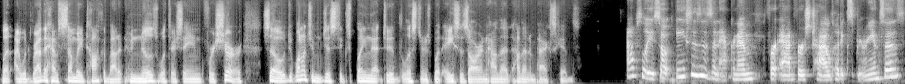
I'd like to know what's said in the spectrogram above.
but I would rather have somebody talk about it who knows what they're saying for sure. So why don't you just explain that to the listeners what ACEs are and how that how that impacts kids? Absolutely. So ACEs is an acronym for Adverse Childhood Experiences,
